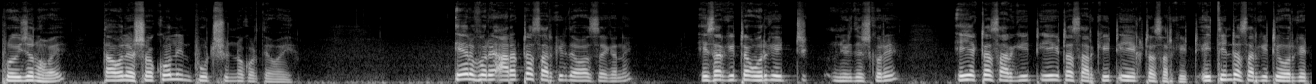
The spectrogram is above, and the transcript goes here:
প্রয়োজন হয়, তাহলে সকল ইনপুট শূন্য করতে হয়। এরপরে আরেকটা সার্কিট দেওয়া আছে এখানে। এই সার্কিটটা ওর গেট নির্দেশ করে। এই একটা সার্কিট এই একটা সার্কিট এই একটা সার্কিট এই তিনটা সার্কিটই ওর গেট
